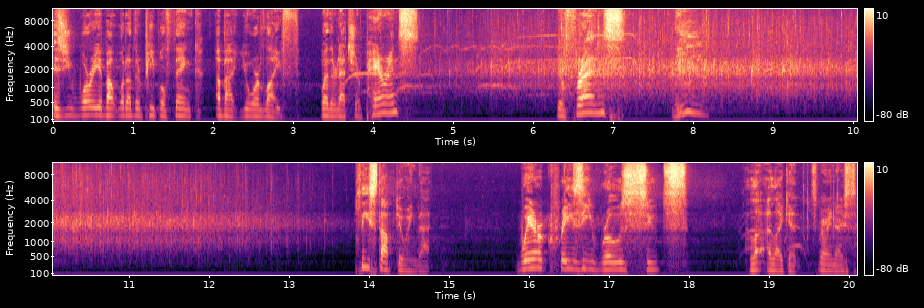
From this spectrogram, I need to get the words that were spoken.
is you worry about what other people think about your life, whether that's your parents, your friends, me. Please stop doing that. Wear crazy rose suits. I, li- I like it, it's very nice.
